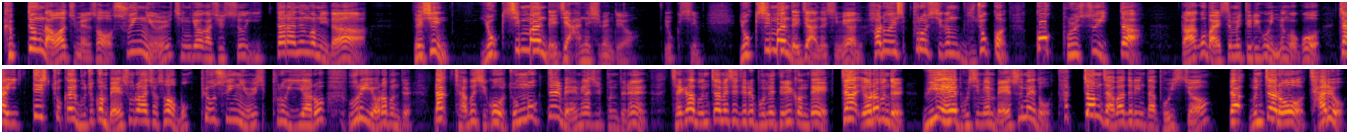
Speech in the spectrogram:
급등 나와주면서 수익률 챙겨가실 수 있다라는 겁니다. 대신 욕심만 내지 않으시면 돼요. 욕심. 욕심만 내지 않으시면 하루에 10%씩은 무조건 꼭 볼 수 있다. 라고 말씀을 드리고 있는 거고 자 이때 시초가에 무조건 매수를 하셔서 목표 수익률 10% 이하로 우리 여러분들 딱 잡으시고 종목들 매매하실 분들은 제가 문자 메시지를 보내드릴 건데 자 여러분들 위에 보시면 매수매도 타점 잡아드린다 보이시죠? 자 문자로 자료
